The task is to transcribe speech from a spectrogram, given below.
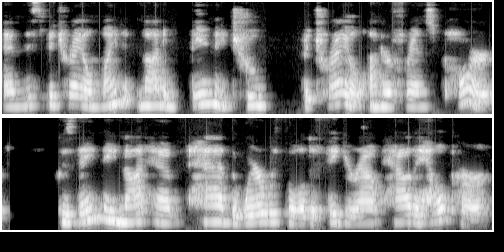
And this betrayal might not have been a true betrayal on her friend's part because they may not have had the wherewithal to figure out how to help her,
